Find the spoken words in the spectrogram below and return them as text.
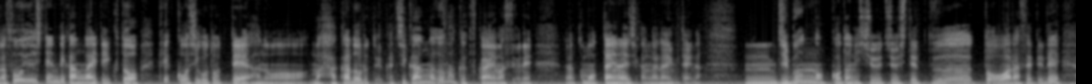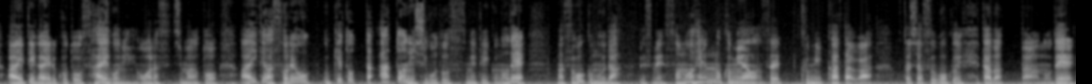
まあ、そういう視点で考えていくと、結構仕事って、あのー、まあ、はかどるというか、時間がうまく使えますよね。なんかもったいない時間がないみたいな。うん、自分のことに集中してずーっと終わらせて、で、相手がいることを最後に終わらせてしまうと、相手はそれを受け取った後に仕事を進めていくので、まあ、すごく無駄ですね。その辺の組み合わせ、組み方が、私はすごく下手だったので、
